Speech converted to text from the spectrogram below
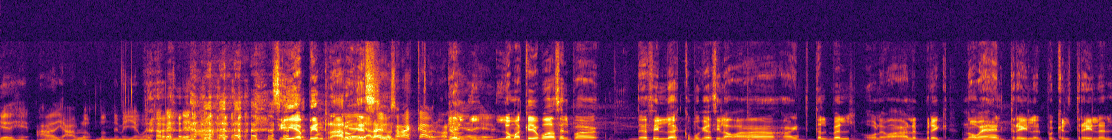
Y yo dije, ah, diablo, ¿dónde me llevó esta pendejada? Sí, es bien raro. Y yo, es- diablo, cosa más yo- yo dije, lo más que yo puedo hacer para decirle es como que si la van a, intentar ver o le van a dar el break, no vean el trailer porque el trailer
